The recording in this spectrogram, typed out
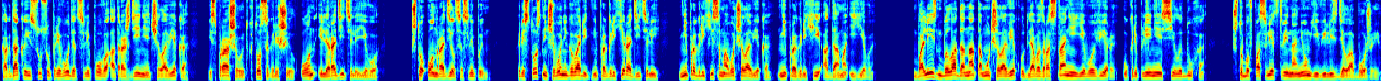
Когда к Иисусу приводят слепого от рождения человека и спрашивают, кто согрешил, он или родители его, что он родился слепым, Христос ничего не говорит ни про грехи родителей, ни про грехи самого человека, ни про грехи Адама и Евы. Болезнь была дана тому человеку для возрастания его веры, укрепления силы духа, чтобы впоследствии на нем явились дела Божии.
